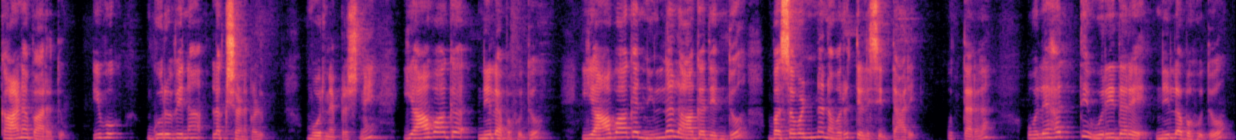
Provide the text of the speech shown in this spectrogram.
ಕಾಣಬಾರದು. ಇವು ಗುರುವಿನ ಲಕ್ಷಣಗಳು. ಮೂರನೇ ಪ್ರಶ್ನೆ, ಯಾವಾಗ ನಿಲ್ಲಬಹುದು? ಯಾವಾಗ ನಿಲ್ಲಲಾಗದೆಂದು ಬಸವಣ್ಣನವರು ತಿಳಿಸಿದ್ದಾರೆ. ಉತ್ತರ, ಒಲೆಹತ್ತಿ ಉರಿದರೆ ನಿಲ್ಲಬಹುದು.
